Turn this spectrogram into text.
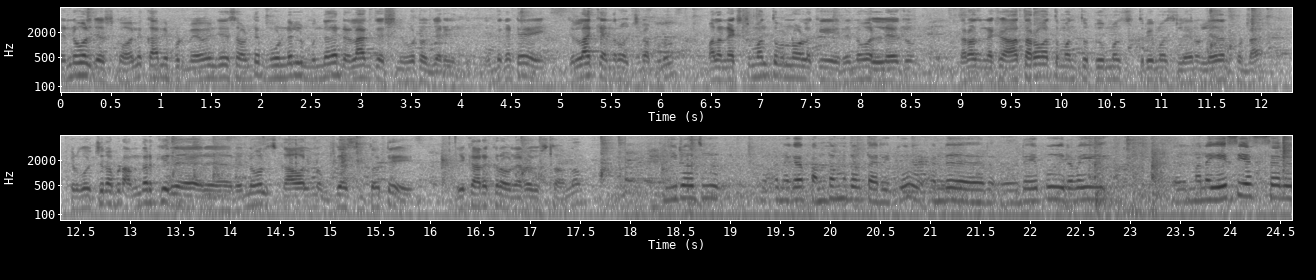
రెన్యువల్ చేసుకోవాలి. కానీ ఇప్పుడు మేమేం చేసామంటే మూడు నెలలు ముందుగా రిలాక్సేషన్ ఇవ్వటం జరిగింది. ఎందుకంటే జిల్లా కేంద్రం వచ్చినప్పుడు మళ్ళీ నెక్స్ట్ మంత్ ఉన్న వాళ్ళకి రెన్యువల్ లేదు. తర్వాత నెక్స్ట్ ఆ తర్వాత month two months three months లేను లేదనుకుండా ఇక్కడికి వచ్చినప్పుడు అందరికీ రెన్యువల్స్ కావాలన్న ఉద్దేశంతో ఈ కార్యక్రమం నిర్వహిస్తున్నాం ఈరోజు అనగా పంతొమ్మిదవ తారీఖు అండ్ రేపు ఇరవై మన ఏసీఎస్ఆర్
